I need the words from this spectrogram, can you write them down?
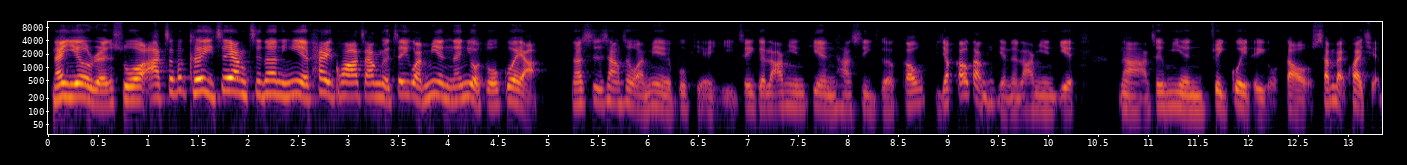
那也有人说啊，怎么可以这样子呢？你也太夸张了，这一碗面能有多贵啊？那事实上这碗面也不便宜，这个拉面店它是一个高比较高档一点的拉面店，那这个面最贵的有到三百块钱。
